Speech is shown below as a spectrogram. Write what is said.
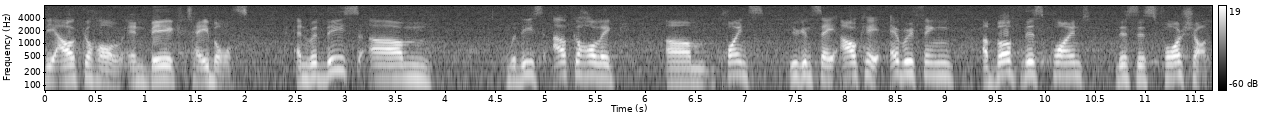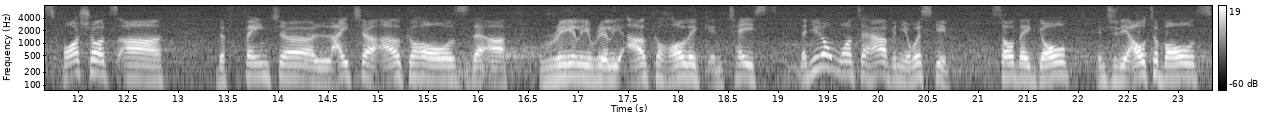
the alcohol in big tables. And with these, um, with these alcoholic um, points, you can say, okay, everything above this point, this is foreshots. Four shots are the fainter, lighter alcohols that are really, really alcoholic in taste that you don't want to have in your whiskey. So they go into the outer bowls,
